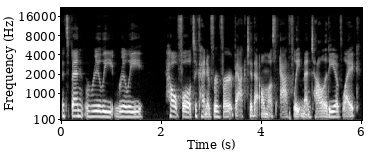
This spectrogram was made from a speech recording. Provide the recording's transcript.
it's been really, really helpful to kind of revert back to that almost athlete mentality of like,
